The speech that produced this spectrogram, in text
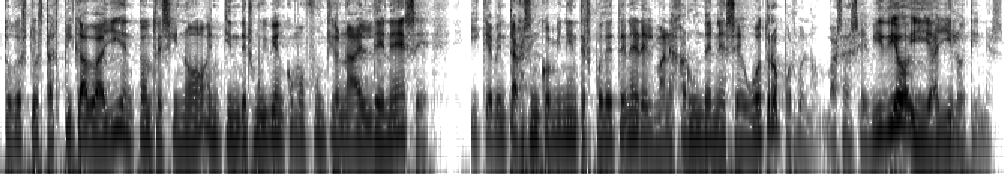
todo esto está explicado allí, entonces si no entiendes muy bien cómo funciona el DNS, y qué ventajas e inconvenientes puede tener el manejar un DNS u otro, pues bueno, vas a ese vídeo y allí lo tienes.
